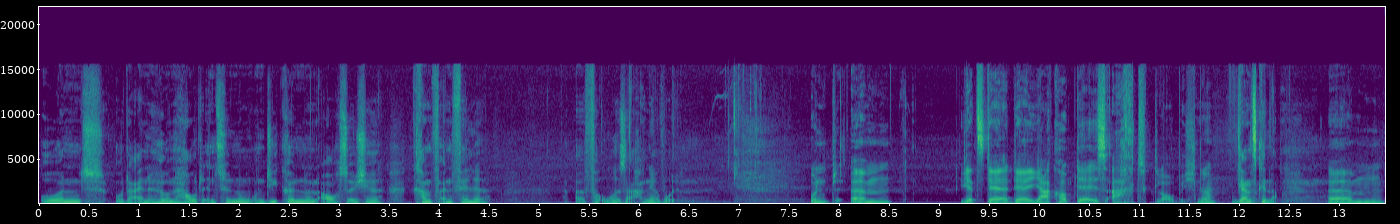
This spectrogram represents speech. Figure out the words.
Und, oder eine Hirnhautentzündung und die können dann auch solche Krampfanfälle äh, verursachen, jawohl. Und ähm, jetzt der, der Jakob, der ist acht, glaube ich, ne? Ganz genau. Ähm,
